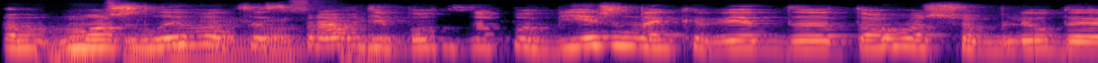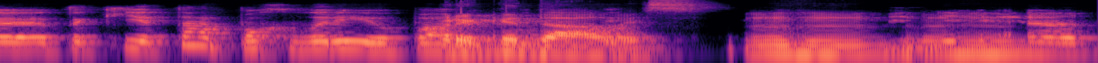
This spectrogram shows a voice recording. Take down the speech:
А, Можливо, це справді був запобіжник від того, щоб люди такі та похворію пару. Прикидались. Угу, угу. Е,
